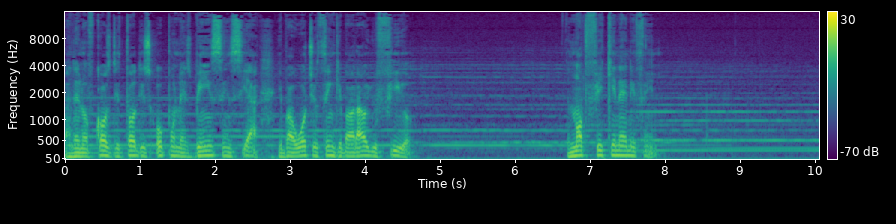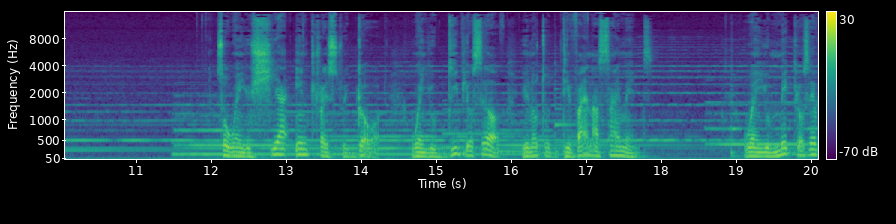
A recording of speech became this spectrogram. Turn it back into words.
And then, of course, the third is openness, being sincere about what you think, about how you feel, not faking anything. So, when you share interest with God, when you give yourself, you know, to divine assignments, when you make yourself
